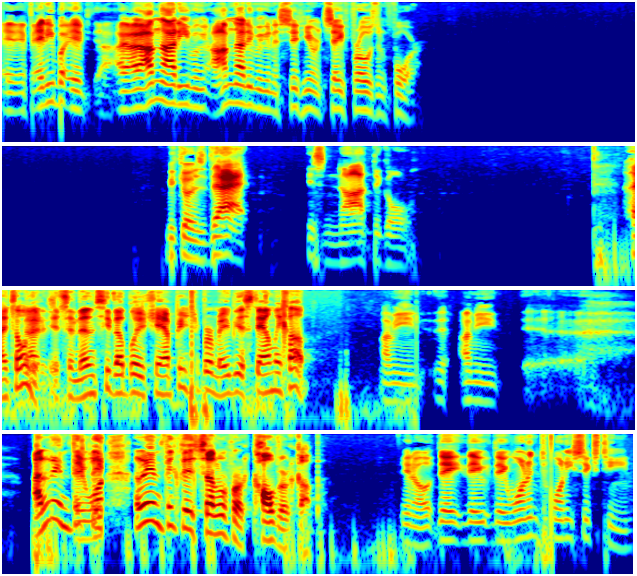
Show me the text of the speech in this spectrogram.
if anybody if I, i'm not even i'm not even going to sit here and say frozen four because that is not the goal I told That you, is- it's an NCAA championship or maybe a Stanley Cup. I mean uh, i mean uh, I don't even think they, want- I don't even think they settled for a Calder Cup. you know they they they won in 2016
